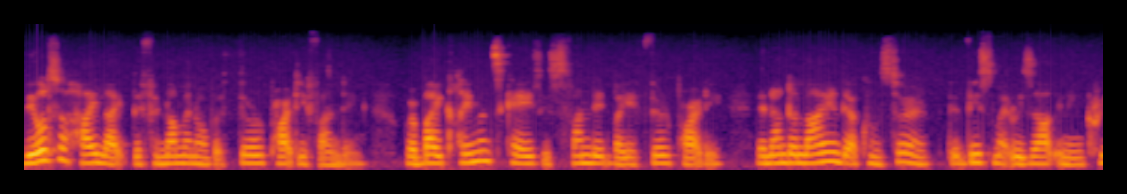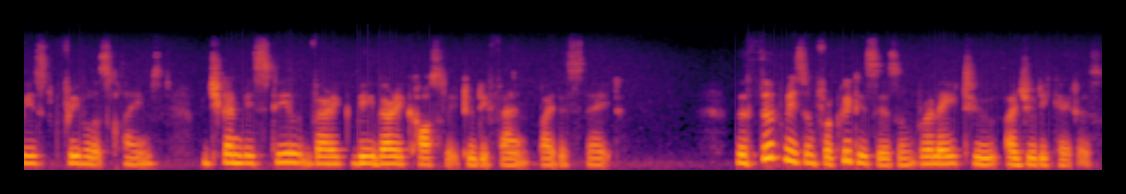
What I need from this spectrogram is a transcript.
They also highlight the phenomenon of a third-party funding, whereby claimant's case is funded by a third party, and underlying their concern that this might result in increased frivolous claims, which can be still very, be very costly to defend by the state. The third reason for criticism relates to adjudicators,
